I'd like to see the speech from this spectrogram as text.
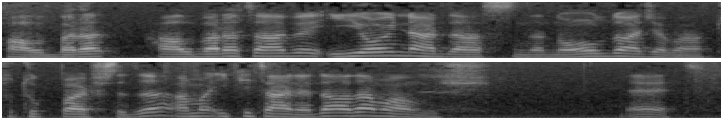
Halbarat, Halbarat abi iyi oynardı aslında. Ne oldu acaba? Tutuk başladı ama iki tane de adam almış. Evet.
